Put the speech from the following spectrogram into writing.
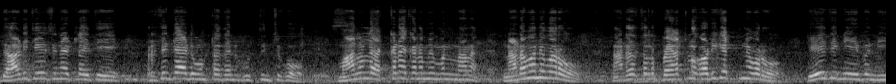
దాడి చేసినట్లయితే ప్రతి దాడి ఉంటుందని గుర్తుంచుకో. మనలో ఎక్కడెక్కడ మిమ్మల్ని నడ- నడవనివ్వరు. నడసలు పేటలో అడిగెట్టినవరు. ఏది నీ నీ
